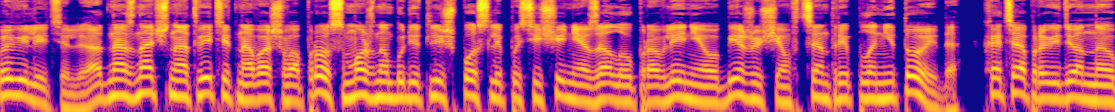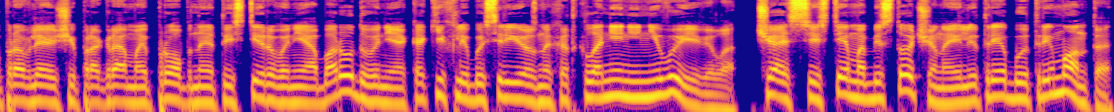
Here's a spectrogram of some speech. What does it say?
«Повелитель, однозначно ответить на ваш вопрос можно будет лишь после посещения зала управления убежищем в центре планетоида, хотя проведенное управляющей программой пробное тестирование оборудования каких-либо серьезных отклонений не выявило. Часть систем обесточена или требует ремонта,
